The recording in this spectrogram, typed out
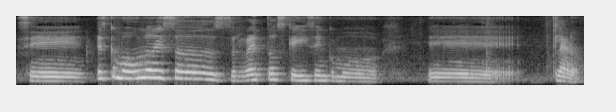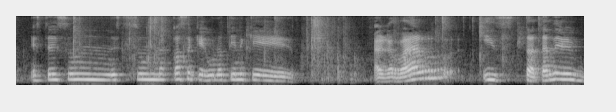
Sí, es como uno de esos retos que dicen como... Eh, claro, este es, un, este es una cosa que uno tiene que agarrar y tratar de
